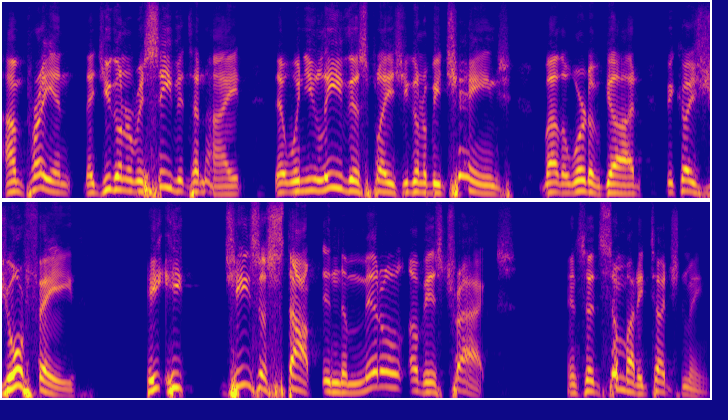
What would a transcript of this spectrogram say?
I'm praying that you're going to receive it tonight. That when you leave this place, you're going to be changed by the word of God because your faith, he, he Jesus stopped in the middle of his tracks and said, Somebody touched me.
